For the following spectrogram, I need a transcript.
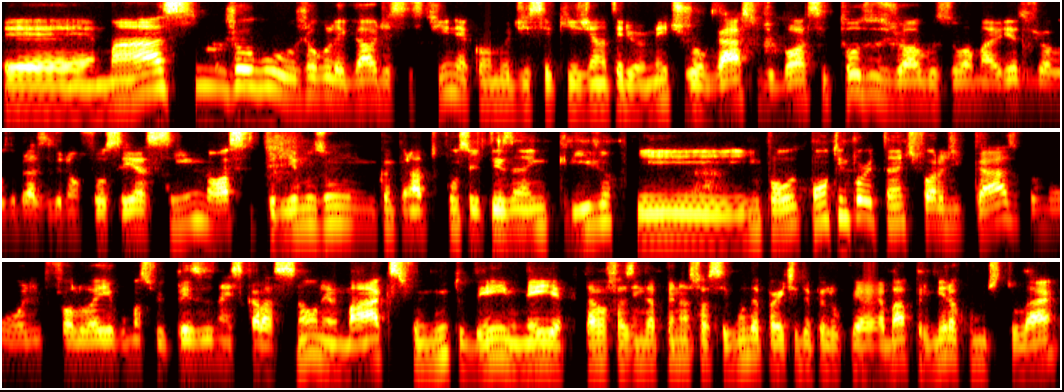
é, mas um jogo, jogo legal de assistir, né? Como eu disse aqui já anteriormente, jogaço de bola. Se todos os jogos, ou a maioria dos jogos do Brasileirão fossem assim, nós teríamos um campeonato com certeza incrível. E ponto importante fora de casa, como o Olímpio falou aí, algumas surpresas na escalação, né? Max foi muito bem, o Meia estava fazendo apenas sua segunda partida pelo Cuiabá, primeira como titular,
